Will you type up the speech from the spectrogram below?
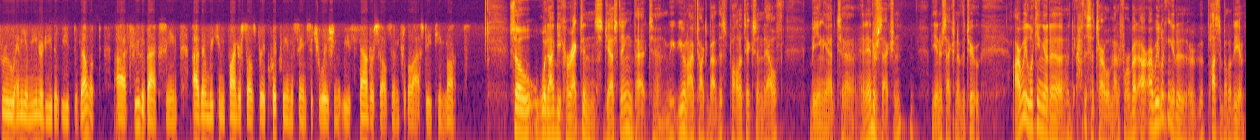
through any immunity that we've developed uh, through the vaccine, uh, then we can find ourselves very quickly in the same situation that we've found ourselves in for the last 18 months. So, would I be correct in suggesting that uh, we, you and I have talked about this politics and health being at uh, an intersection, the intersection of the two? Are we looking at a, this is a terrible metaphor, but are, are we looking at a, a, possibility of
